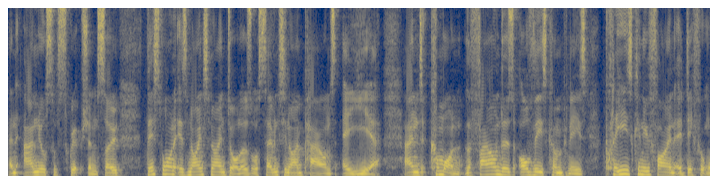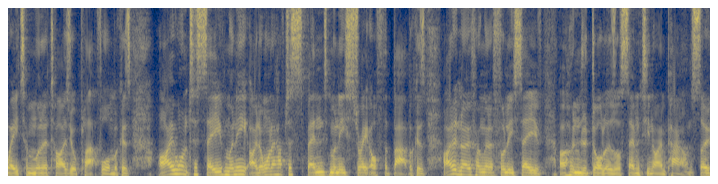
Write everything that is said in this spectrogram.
an annual subscription. So this one is $99 or 79 pounds a year. And come on, the founders of these companies, please can you find a different way to monetize your platform? Because I want to save money. I don't want to have to spend money straight off the bat because I don't know if I'm going to fully save $100 or 79 pounds. So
